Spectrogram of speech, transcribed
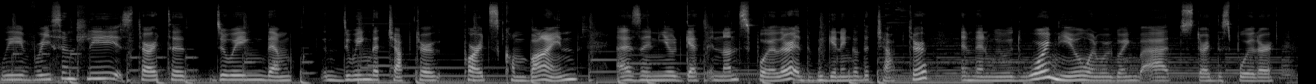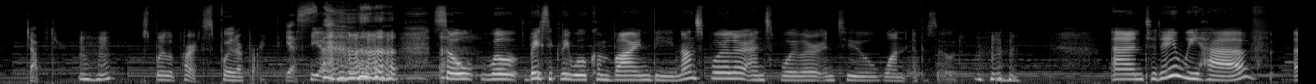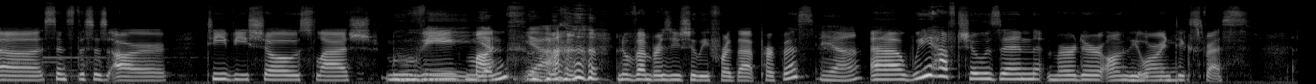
we've recently started doing them doing the chapter parts combined as in you'd get a non-spoiler at the beginning of the chapter and then we would warn you when we're going to start the spoiler chapter Mm-hmm. Spoiler part. spoiler part yes Yeah. so we'll basically we'll combine the non-spoiler and spoiler into one episode. and today we have, uh, since this is our TV show slash movie, Movie, yeah. month. Yeah. November is usually for that purpose. yeah Uh, we have chosen Murder on the, The Orient Orient Express.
